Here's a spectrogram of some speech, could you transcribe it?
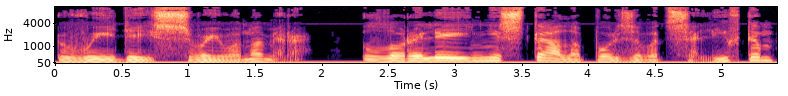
выйдя из своего номера, Лорелей не стала пользоваться лифтом,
